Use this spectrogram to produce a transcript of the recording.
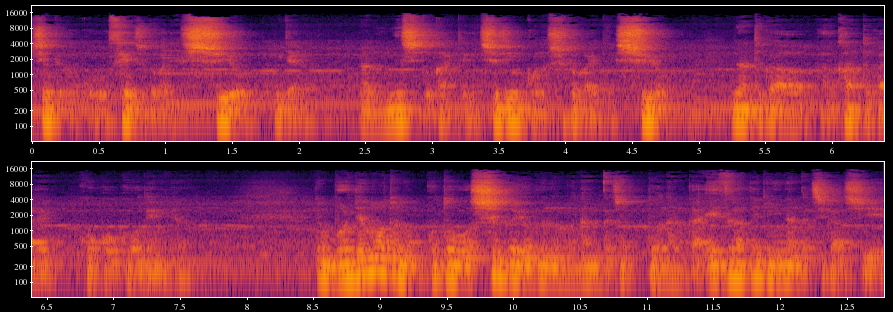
新聞とかこう聖書とかで「主よ」みたいな。あの主と書いて主人公の主と書いて「主よ」なんとかかんとかでこうこうこうでみたいな。でもボルデモートのことを主と呼ぶのもなんかちょっとなんか絵面的になんか違うし。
